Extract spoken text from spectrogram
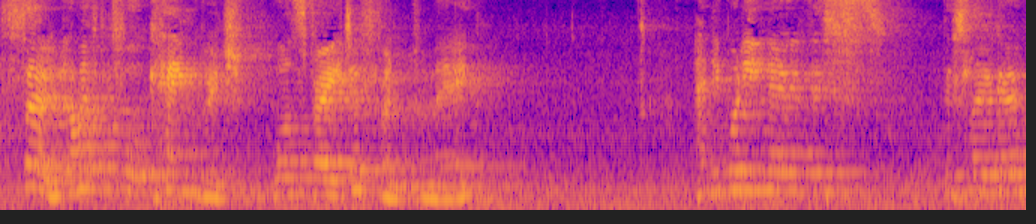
So, life before Cambridge was very different for me. Anybody know this, this logo?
